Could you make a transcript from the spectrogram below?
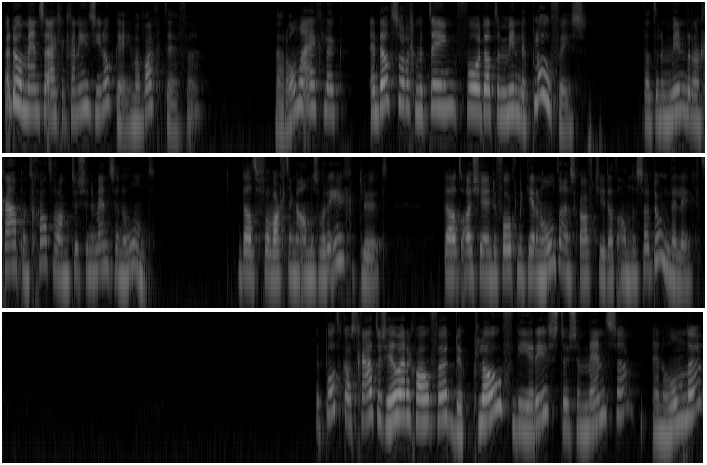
Waardoor mensen eigenlijk gaan inzien: oké, maar wacht even. Waarom eigenlijk? En dat zorgt meteen voor dat er minder kloof is. Dat er minder een gapend gat hangt tussen de mens en de hond. Dat verwachtingen anders worden ingekleurd. Dat als je de volgende keer een hond aanschaft, je dat anders zou doen, wellicht. De podcast gaat dus heel erg over de kloof die er is tussen mensen en honden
